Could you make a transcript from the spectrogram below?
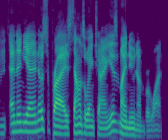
Mm, And then, yeah, no surprise, Talons of Wang Chang is my new number one.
